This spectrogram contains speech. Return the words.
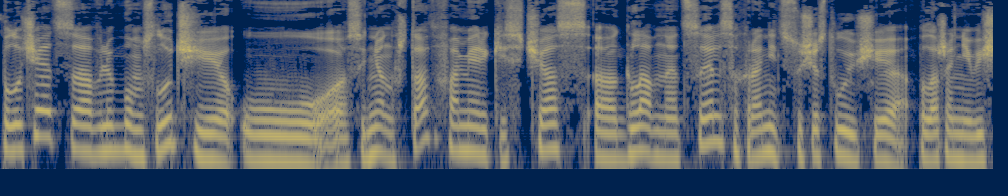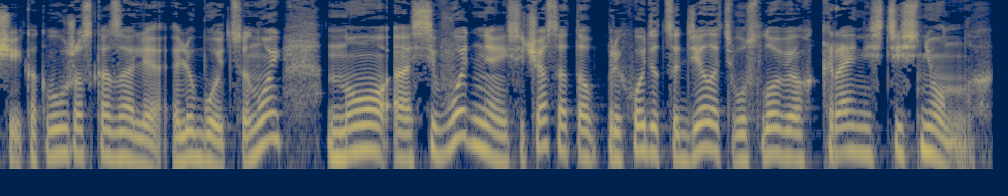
Получается, в любом случае у Соединенных Штатов Америки сейчас э, главная цель сохранить существующее положение вещей, как вы уже сказали, любой ценой. Но э, сегодня и сейчас это приходится делать в условиях крайне стесненных,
